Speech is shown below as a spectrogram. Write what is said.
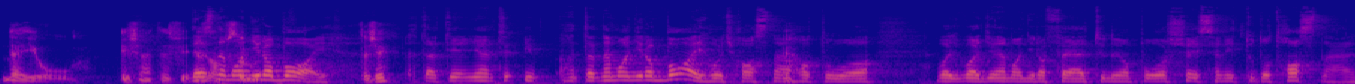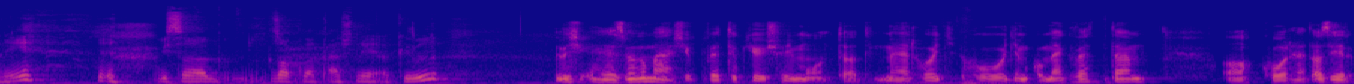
de jó. És hát ez, de ez, ez nem abszolút... annyira baj. Tessék? Tehát, ilyen, tehát nem annyira baj, hogy használható a, vagy, vagy nem annyira feltűnő a Porsche, hiszen itt tudod használni, viszont zaklatás nélkül. És ez meg a másik, tök jó is, hogy mondtad, mert hogy, hogy amikor megvettem, akkor hát azért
